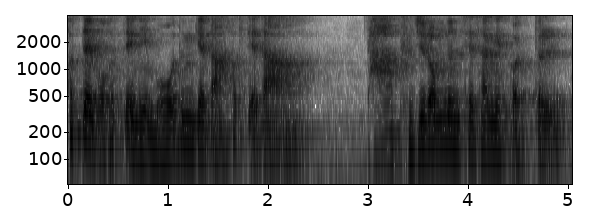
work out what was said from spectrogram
헛되고 헛되니 모든 게 다 헛되다. 다 부질없는 세상의 것들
